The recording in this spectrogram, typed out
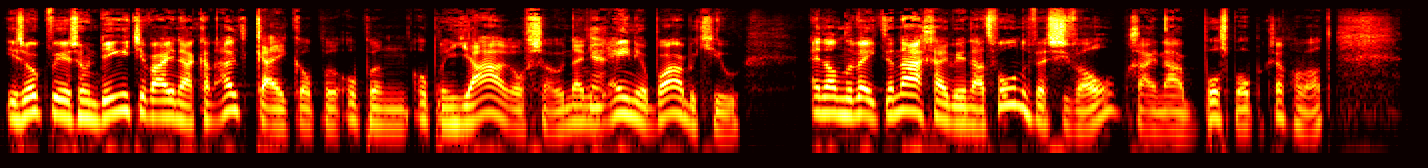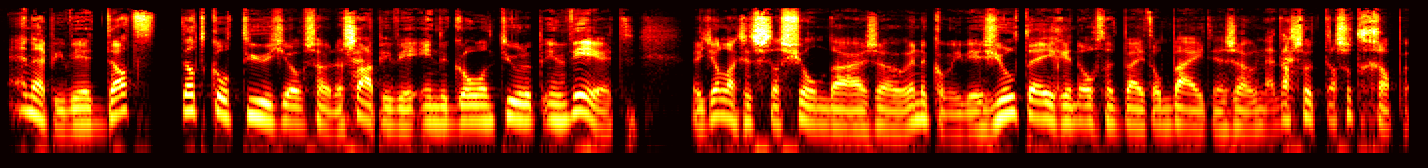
is ook weer zo'n dingetje waar je naar kan uitkijken op een, op een, op een jaar of zo, naar die Ja. ene barbecue. En dan de week daarna ga je weer naar het volgende festival. Ga je naar Bospop, ik zeg maar wat. En dan heb je weer dat, dat cultuurtje of zo. Dan slaap je weer in de Golden Tulip in Weert. Weet je langs het station daar zo. En dan kom je weer Jules tegen in de ochtend bij het ontbijt en zo. Nou, dat soort, dat soort grappen.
